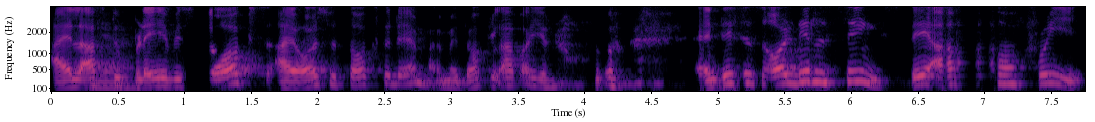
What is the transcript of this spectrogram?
I love yeah. to play with dogs. I also talk to them. I'm a dog lover, you know. and this is all little things. They are for free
